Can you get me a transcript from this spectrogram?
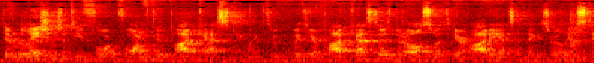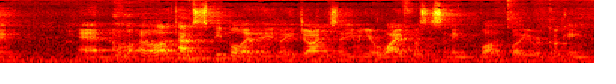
the relationships you for, form through podcasting, like through, with your podcasters, but also with your audience. I think is really interesting. And a, lo- a lot of times, it's people like, like John. You said even your wife was listening while, while you were cooking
